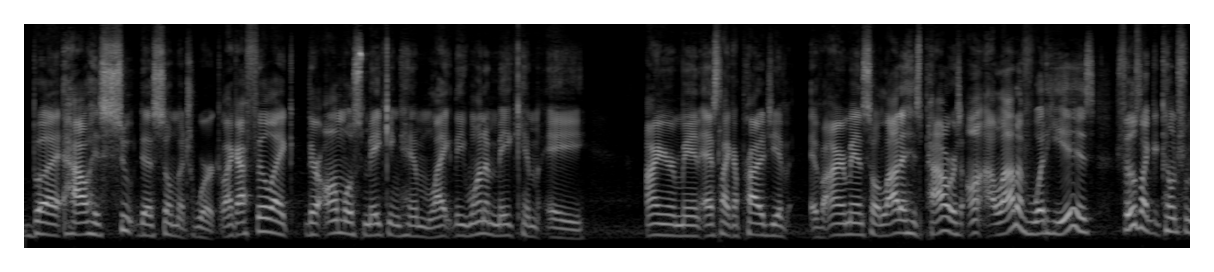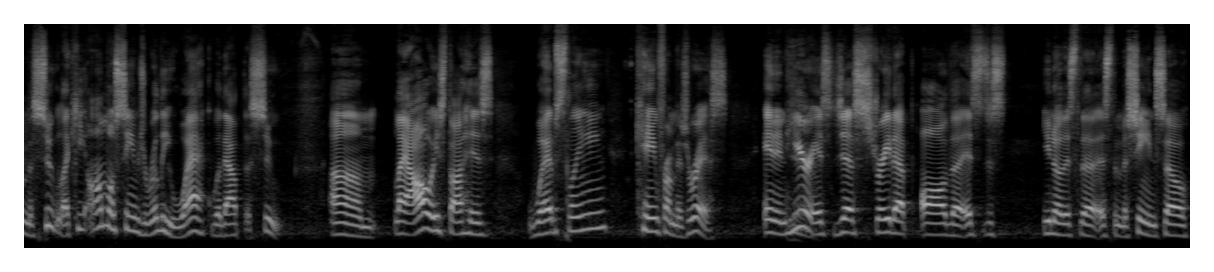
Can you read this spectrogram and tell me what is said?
But how his suit does so much work. Like I feel like they're almost making him like they want to make him a Iron Man as like a prodigy of, of Iron Man. So a lot of his powers, a lot of what he is, feels like it comes from the suit. Like he almost seems really whack without the suit. Um, like I always thought his web slinging came from his wrist, and in here it's just straight up all the. It's just you know it's the it's the machine. So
